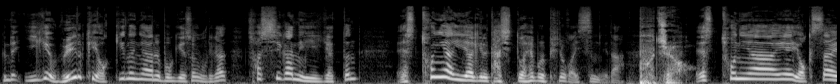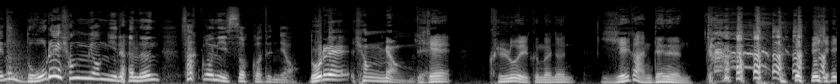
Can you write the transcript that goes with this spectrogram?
근데 이게 왜 이렇게 엮이느냐를 보기 위해서 우리가 첫 시간에 얘기했던 에스토니아 이야기를 다시 또 해볼 필요가 있습니다. 보죠. 에스토니아의 역사에는 노래혁명이라는 사건이 있었거든요. 노래혁명. 이게 글로 읽으면은 이해가 안 되는 이게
